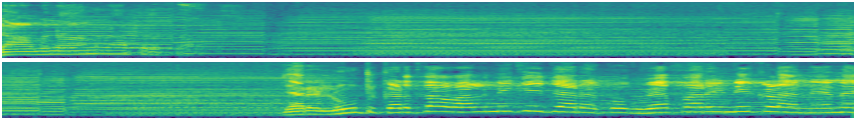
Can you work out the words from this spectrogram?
રામ નામના પ્રતાપ જ્યારે લૂંટ કરતા વાલ્મીકી ત્યારે કોઈક વેપારી નીકળે ને એને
